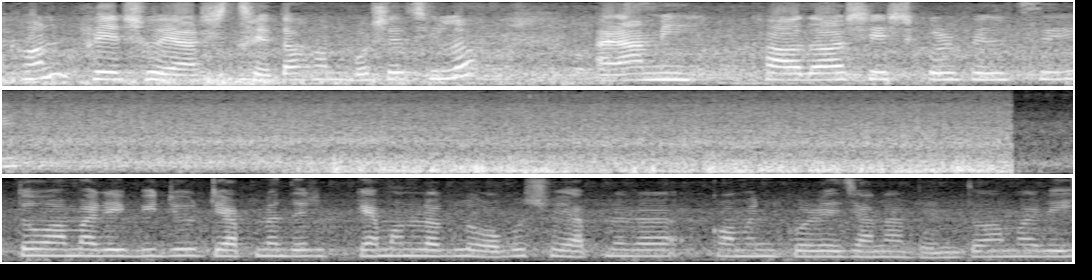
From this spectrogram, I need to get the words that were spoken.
এখন ফ্রেশ হয়ে আসছে। তখন বসেছিল, আর আমি খাওয়া দাওয়া শেষ করে ফেলছি। তো আমার এই ভিডিওটি আপনাদের কেমন লাগল অবশ্যই আপনারা কমেন্ট করে জানাবেন। তো আমার এই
